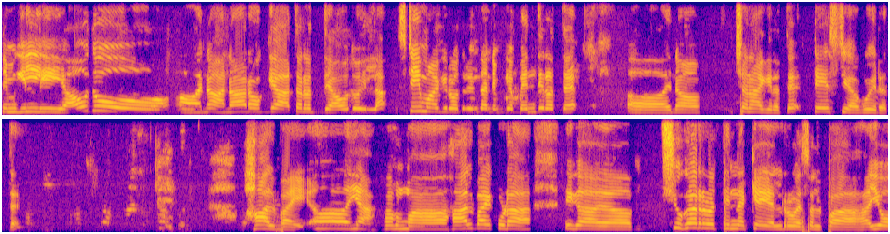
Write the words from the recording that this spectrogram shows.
ನಿಮ್ಗೆ ಇಲ್ಲಿ ಯಾವುದು ಏನೋ ಅನಾರೋಗ್ಯ ಆ ಥರದ್ದು ಯಾವುದೂ ಇಲ್ಲ. ಸ್ಟೀಮ್ ಆಗಿರೋದ್ರಿಂದ ನಿಮಗೆ ಬೆಂದಿರುತ್ತೆ. ಏನೋ ಚೆನ್ನಾಗಿರುತ್ತೆ. ಟೇಸ್ಟಿಯಾಗೂ ಇರುತ್ತೆ. ಹಾಲ್ ಬಾಯ್ ಯಾ ಹಾಲ್ ಬಾಯ್ ಕೂಡ ಈಗ ಶುಗರ್ ತಿನ್ನಕ್ಕೆ ಎಲ್ಲರೂ ಸ್ವಲ್ಪ, ಅಯ್ಯೋ,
